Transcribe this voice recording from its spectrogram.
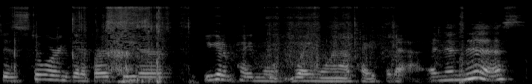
to the store and get a bird feeder, you're going to pay more, way more than I paid for that. And then this,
